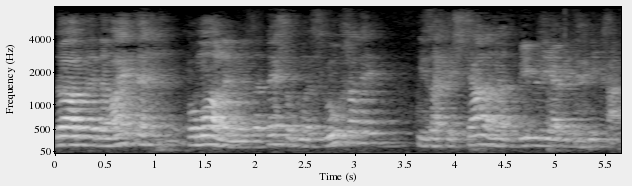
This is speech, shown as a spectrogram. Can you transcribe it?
Добре, давайте помолимось за те, щоб ми слухали і захищала нас Біблія від гріха.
